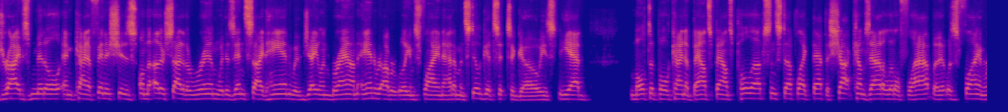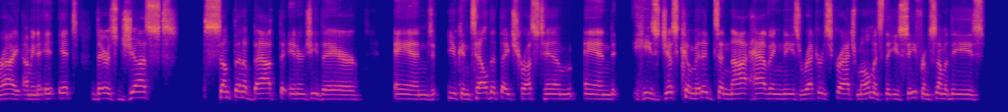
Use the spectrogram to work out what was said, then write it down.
drives middle and kind of finishes on the other side of the rim with his inside hand with Jaylen Brown and Robert Williams flying at him and still gets it to go. He's he had multiple kind of bounce bounce pull ups and stuff like that. The shot comes out a little flat, but it was flying right. I mean, it it there's just something about the energy there and you can tell that they trust him and he's just committed to not having these record scratch moments that you see from some of these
